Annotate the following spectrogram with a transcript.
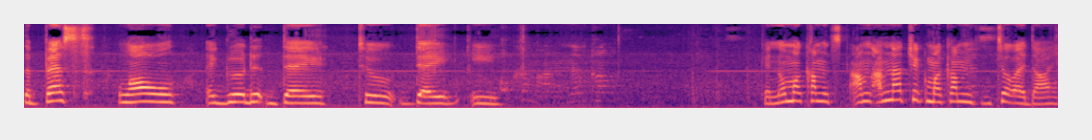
The best lol a good day to day E. Okay, no more comments. I'm I'm not checking my comments until I die.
